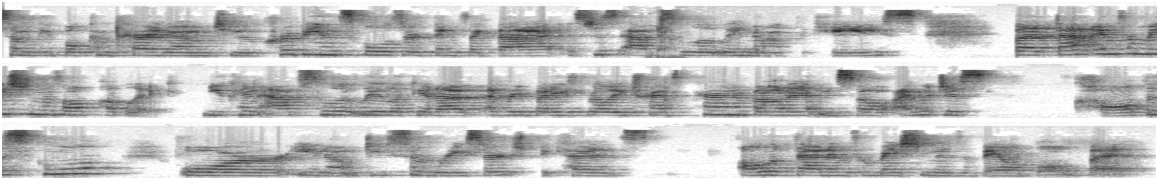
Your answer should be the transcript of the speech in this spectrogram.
some people comparing them to Caribbean schools or things like that. It's just absolutely not the case. But that information is all public. You can absolutely look it up. Everybody's really transparent about it. And so I would just call the school or, you know, do some research because all of that information is available. But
